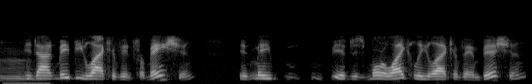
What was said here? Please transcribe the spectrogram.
Mm. It not maybe lack of information. It may it is more likely lack of ambition.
